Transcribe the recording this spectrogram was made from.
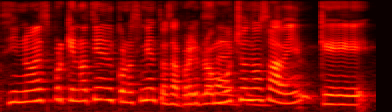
sino es porque no tienen el conocimiento. O sea, por ejemplo, muchos no saben que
